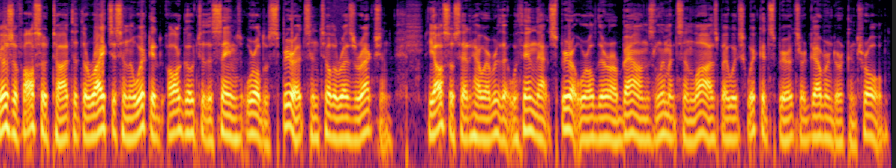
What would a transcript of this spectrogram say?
Joseph also taught that the righteous and the wicked all go to the same world of spirits until the resurrection. He also said, however, that within that spirit world there are bounds, limits, and laws by which wicked spirits are governed or controlled.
